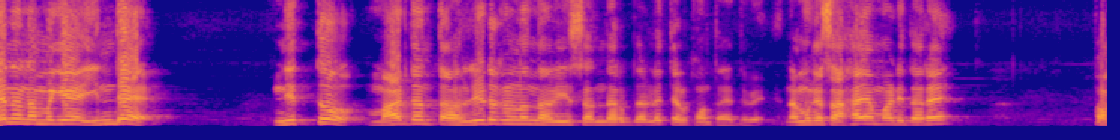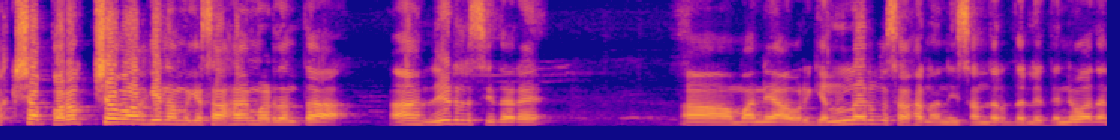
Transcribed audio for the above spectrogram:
ಏನು ನಮಗೆ ಹಿಂದೆ ನಿತ್ತು ಮಾಡಿದಂತಹ ಲೀಡರ್ಗಳನ್ನು ನಾವು ಈ ಸಂದರ್ಭದಲ್ಲಿ ತಿಳ್ಕೊತಾ ಇದ್ದೇವೆ. ನಮಗೆ ಸಹಾಯ ಮಾಡಿದ್ದಾರೆ. ಪಕ್ಷ ಪರೋಕ್ಷವಾಗಿ ನಮಗೆ ಸಹಾಯ ಮಾಡಿದಂಥ ಲೀಡರ್ಸ್ ಇದ್ದಾರೆ. ಮಾನ್ಯ ಅವ್ರಿಗೆಲ್ಲರಿಗೂ ಸಹ ನಾನು ಈ ಸಂದರ್ಭದಲ್ಲಿ ಧನ್ಯವಾದ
